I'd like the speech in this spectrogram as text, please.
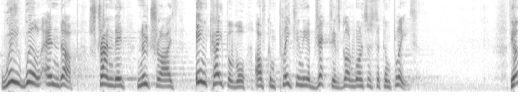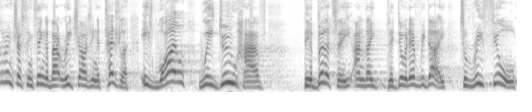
we will end up stranded, neutralized, incapable of completing the objectives God wants us to complete. The other interesting thing about recharging a Tesla is while we do have the ability, and they, they do it every day, to refuel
